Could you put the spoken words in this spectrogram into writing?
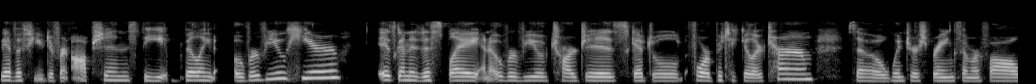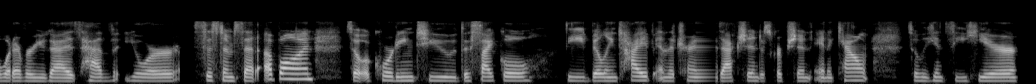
we have a few different options. The billing overview here is going to display an overview of charges scheduled for a particular term. So winter, spring, summer, fall, whatever you guys have your system set up on. So according to the cycle, the billing type and the transaction description and account. So we can see here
